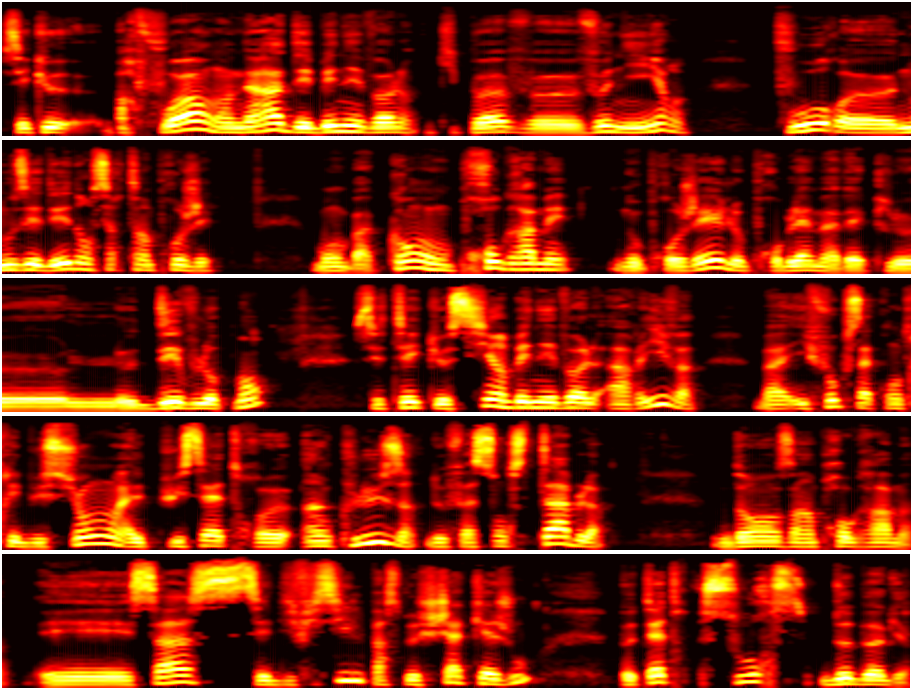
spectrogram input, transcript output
c'est que parfois on a des bénévoles qui peuvent venir pour nous aider dans certains projets. Bon, bah, quand on programmait nos projets, le problème avec le, développement, c'était que si un bénévole arrive, bah, il faut que sa contribution, elle puisse être incluse de façon stable dans un programme. Et ça, c'est difficile parce que chaque ajout peut être source de bugs.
